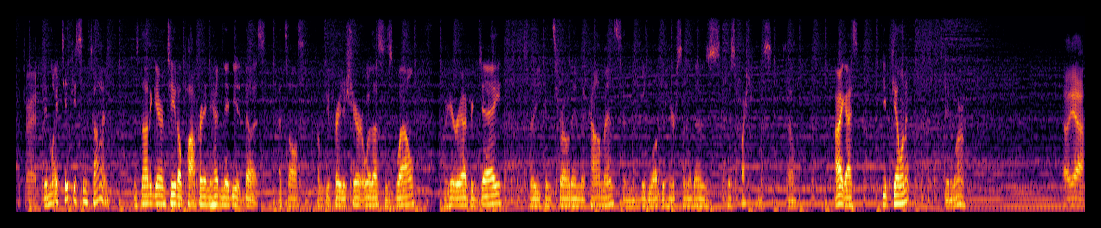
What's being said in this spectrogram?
That's right. It might take you some time. It's not a guarantee it'll pop right in your head. Maybe it does. That's awesome. Don't be afraid to share it with us as well. We're here every day, so you can throw it in the comments, and we'd love to hear some of those those questions. So, all right, guys, keep killing it. See you tomorrow. Oh yeah.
